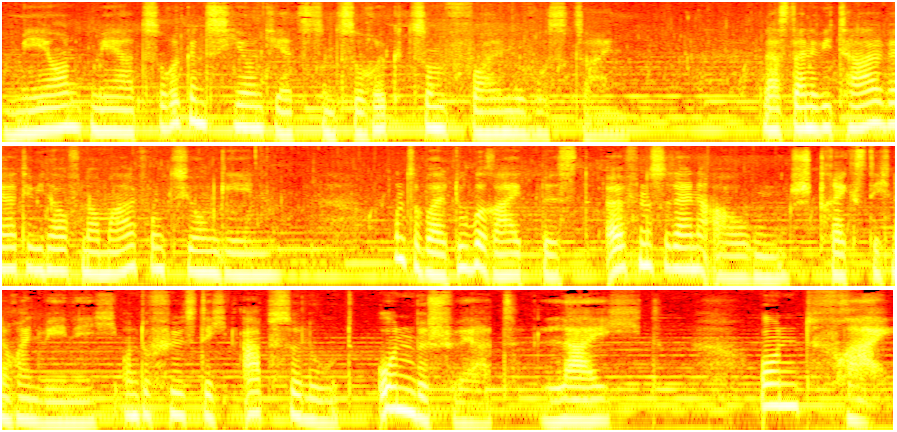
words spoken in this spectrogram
mehr und mehr zurück ins Hier und Jetzt und zurück zum vollen Bewusstsein. Lass deine Vitalwerte wieder auf Normalfunktion gehen und sobald du bereit bist, öffnest du deine Augen, streckst dich noch ein wenig und du fühlst dich absolut unbeschwert, leicht und frei.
